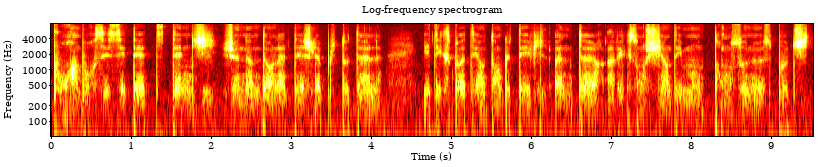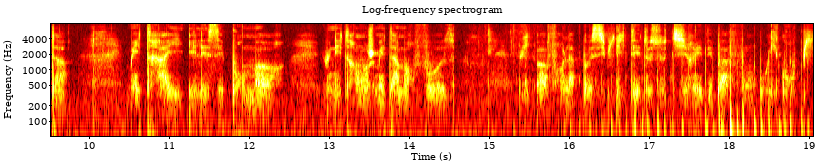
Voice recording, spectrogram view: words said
Pour rembourser ses dettes, Tenji, jeune homme dans la dèche la plus totale, est exploité en tant que Devil Hunter avec son chien démon tronçonneuse Pochita, mais trahi et laissé pour mort. Une étrange métamorphose lui offre la possibilité de se tirer des bas-fonds où il croupit.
